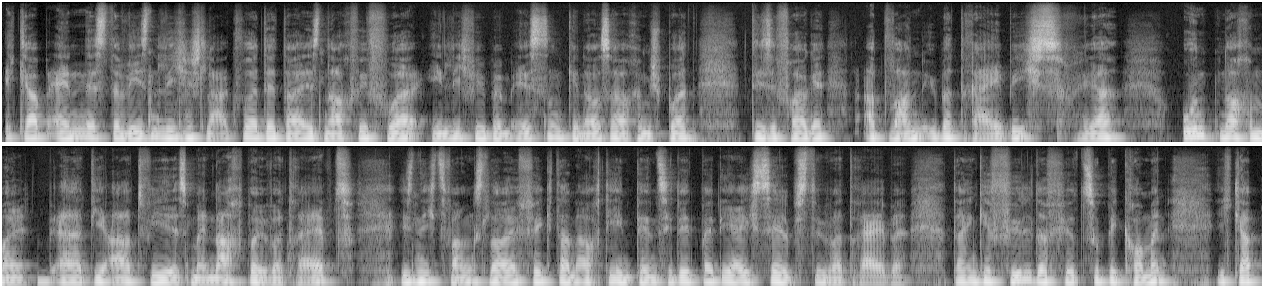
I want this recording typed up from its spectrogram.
ich glaube, eines der wesentlichen Schlagworte da ist nach wie vor, ähnlich wie beim Essen, genauso auch im Sport, diese Frage, ab wann übertreibe ich es? Ja? Und noch einmal, äh, die Art, wie es mein Nachbar übertreibt, ist nicht zwangsläufig dann auch die Intensität, bei der ich selbst übertreibe. Da ein Gefühl dafür zu bekommen, ich glaube,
